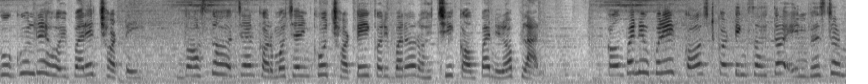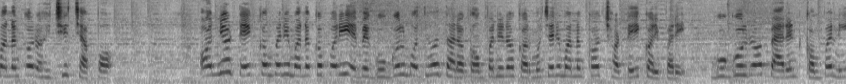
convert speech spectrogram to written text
ଗୁଗୁଲରେ ହୋଇପାରେ ଛଟେଇ। ଦଶ ହଜାର କର୍ମଚାରୀଙ୍କୁ ଛଟେଇ କରିବାର ରହିଛି କମ୍ପାନୀର ପ୍ଲାନ୍। କମ୍ପାନୀ ଉପରେ କଷ୍ଟ କଟିଂ ସହିତ ଇନଭେଷ୍ଟରମାନଙ୍କ ରହିଛି ଚାପ। ଅନ୍ୟ ଟେକ୍ କମ୍ପାନୀମାନଙ୍କ ପରି ଏବେ ଗୁଗୁଲ ମଧ୍ୟ ତାର କମ୍ପାନୀର କର୍ମଚାରୀମାନଙ୍କ ଛଟେଇ କରିପାରେ। ଗୁଗୁଲର ପ୍ୟାରେଣ୍ଟ କମ୍ପାନୀ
